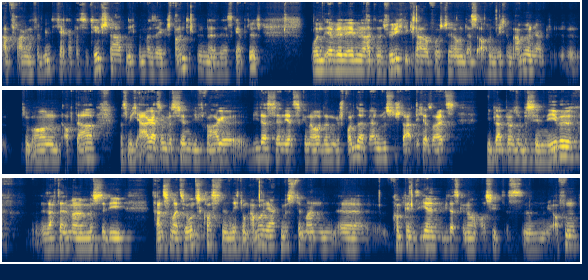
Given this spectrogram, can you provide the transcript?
Abfrage nach verbindlicher Kapazität starten. Ich bin mal sehr gespannt, ich bin da sehr skeptisch. Und er will eben, hat natürlich die klare Vorstellung, das auch in Richtung Ammoniak äh, zu bauen. Und auch da, was mich ärgert so ein bisschen, die Frage, wie das denn jetzt genau dann gesponsert werden müsste staatlicherseits, die bleibt dann so ein bisschen im Nebel. Er sagt dann immer, man müsste die Transformationskosten in Richtung Ammoniak müsste man äh, kompensieren. Wie das genau aussieht, ist äh, mir offen.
